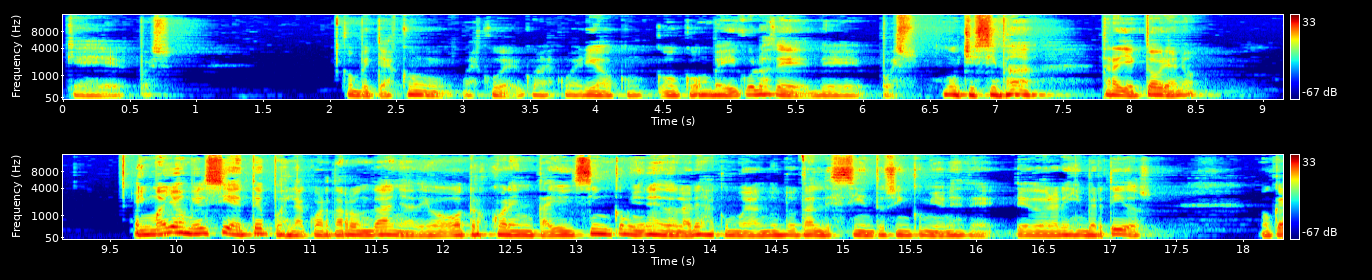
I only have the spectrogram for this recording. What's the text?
que pues competías con, con escudería o con, vehículos de, pues muchísima trayectoria, ¿no? En mayo de 2007, pues la cuarta ronda añadió otros 45 millones de dólares, acumulando un total de 105 millones de, dólares invertidos. ¿Ok?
